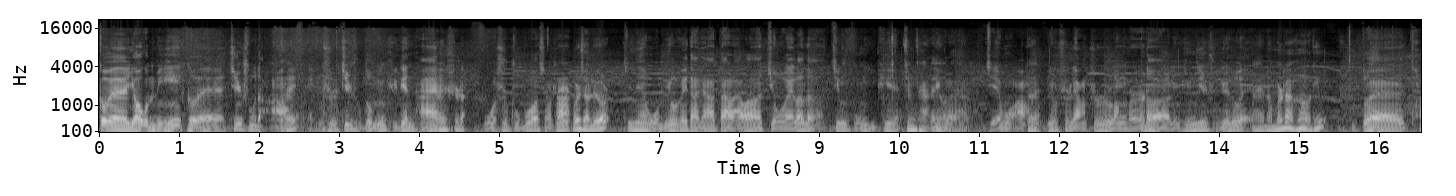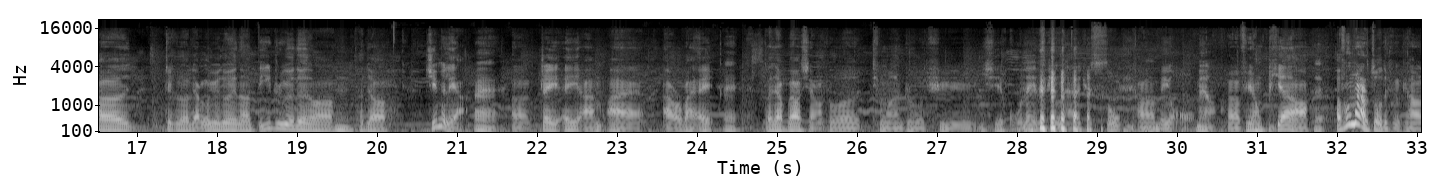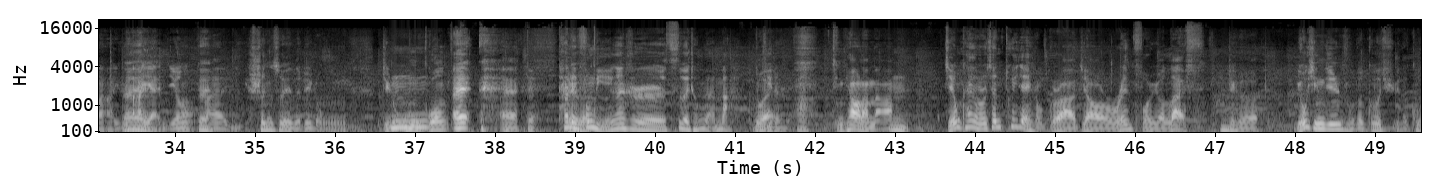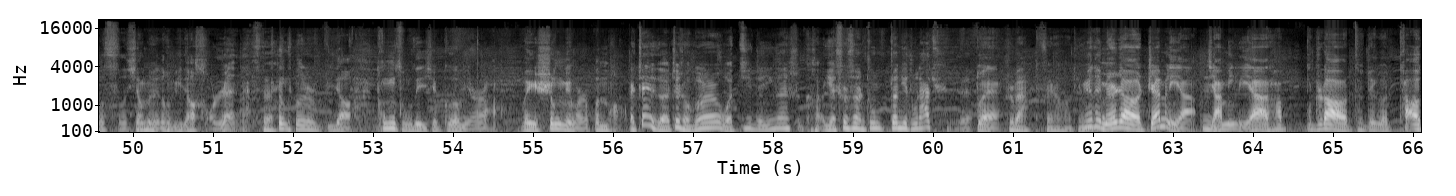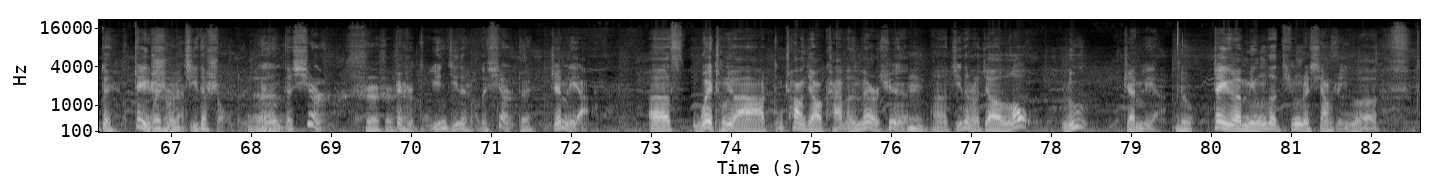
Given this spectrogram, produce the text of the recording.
各位摇滚迷，各位金属党，哎我们是金属奏鸣曲电台，哎，是的，我是主播小张。我是小刘，今天我们又为大家带来了久违了的惊鸿一瞥精彩的一个。节目啊，对又是两支冷门的流行金属乐队。哎，冷门但很好听。对它这个两个乐队呢，第一支乐队呢，嗯它叫 Jamilia，哎，呃，J A M I L Y A。哎，大家不要想说听完之后去一些国内的平台去搜，它没有，没有，呃，非常偏啊。对啊，封面做的挺漂亮啊，一只大哎眼睛，对啊，深邃的这种这种目光，哎，哎，对，它这这个封底应该是四位成员吧？我记得是啊。挺漂亮的啊。嗯，节目开头先推荐一首歌啊，叫《Rain for Your Life》。嗯这个流行金属的歌曲的歌词相对都比较好认，对，都是比较通俗的一些歌名啊，为生命而奔跑。哎，这个这首歌我记得应该是可也是算中专辑主打曲，对，是吧？非常好听。乐队名叫 Jamelia，嗯贾米里亚。他不知道他这个他哦，对，这是吉他手的人的姓儿，是是这是主音吉他手的姓儿。对 Jamelia。呃，五位成员啊，主唱叫凯文·威尔逊，嗯，呃，吉他手叫 Lu Jamelia。有这个名字听着像是一个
